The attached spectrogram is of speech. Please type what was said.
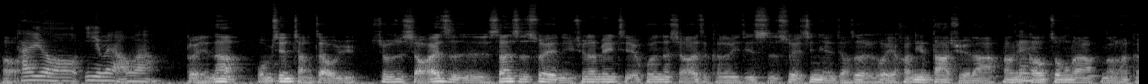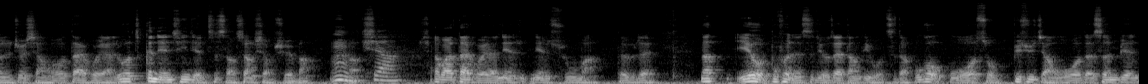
好，还有医疗啦，对，那我们先讲教育，就是小孩子三十岁，你去那边结婚，那小孩子可能已经十岁，今年假设会要念大学啦，要念高中啦，然后他可能就想说带回来，如果更年轻一点，至少上小学吧，嗯，是啊，要把他带回来念念书嘛，对不对？那也有部分人是留在当地，我知道。不过我所必须讲，我的身边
